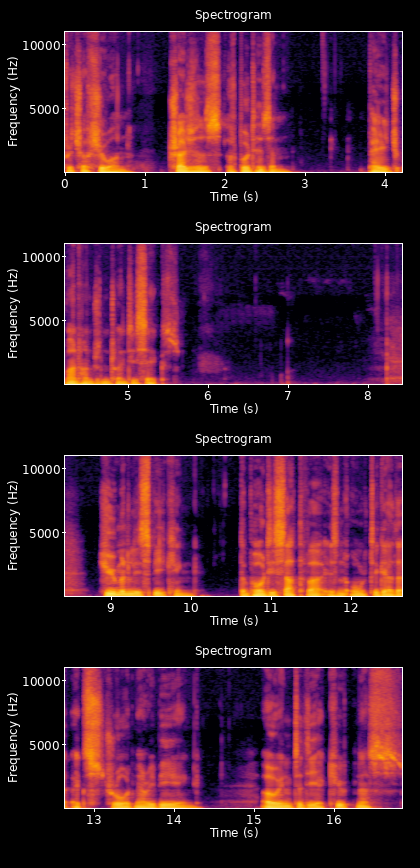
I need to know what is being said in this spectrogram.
Fritjof Schuon, Treasures of Buddhism, page 126. Humanly speaking, the Bodhisattva is an altogether extraordinary being, owing to the acuteness,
